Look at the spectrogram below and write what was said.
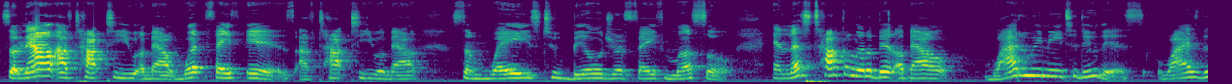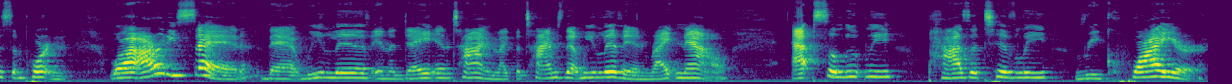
so now I've talked to you about what faith is. I've talked to you about some ways to build your faith muscle. And let's talk a little bit about why do we need to do this? Why is this important? Well, I already said that we live in a day and time, like the times that we live in right now, absolutely, positively require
